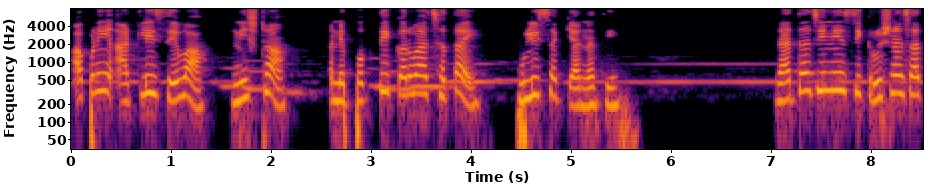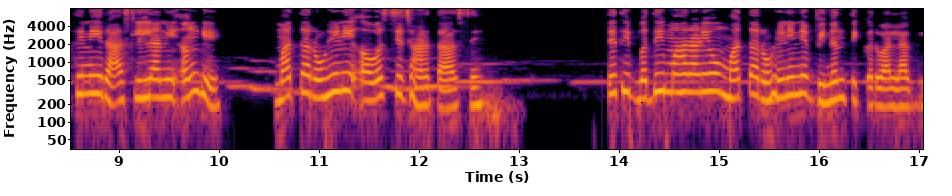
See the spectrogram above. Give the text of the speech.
આપણી આટલી સેવા, નિષ્ઠા અને ભક્તિ કરવા છતાંય ભૂલી શક્યા નથી. રાધાજીની શ્રી કૃષ્ણ સાથેની રાસલીલાની અંગે માતા રોહિણી અવશ્ય જાણતા હશે. તેથી બધી મહારાણીઓ માતા રોહિણીને વિનંતી કરવા લાગી.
